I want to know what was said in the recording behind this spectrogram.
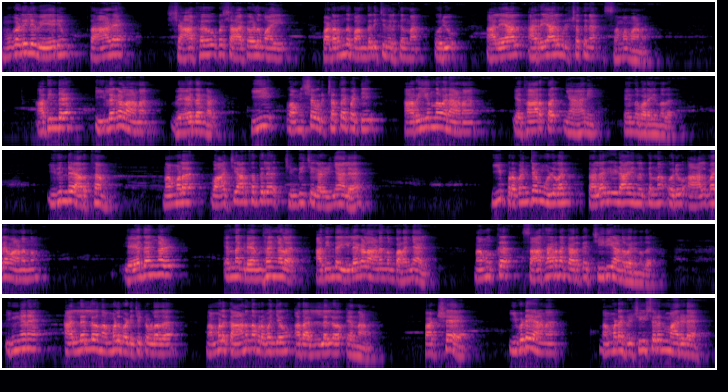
മുകളിൽ വേരും താഴെ ശാഖ ഉപശാഖകളുമായി പടർന്ന് പന്തലിച്ച് നിൽക്കുന്ന ഒരു അലയാൽ അരയാൽ വൃക്ഷത്തിന് സമമാണ്. അതിന്റെ ഇലകളാണ് വേദങ്ങൾ. ഈ വംശവൃക്ഷത്തെപ്പറ്റി അറിയുന്നവനാണ് യഥാർത്ഥ ജ്ഞാനി എന്ന് പറയുന്നത്. ഇതിന്റെ അർത്ഥം നമ്മൾ വാച്യാർത്ഥത്തിൽ ചിന്തിച്ചു കഴിഞ്ഞാൽ ഈ പ്രപഞ്ചം മുഴുവൻ തലകീഴായി നിൽക്കുന്ന ഒരു ആൽമരമാണെന്നും വേദങ്ങൾ എന്ന ഗ്രന്ഥങ്ങൾ അതിന്റെ ഇലകളാണെന്നും പറഞ്ഞാൽ നമുക്ക് സാധാരണക്കാർക്ക് ചിരിയാണ് വരുന്നത്. ഇങ്ങനെ അല്ലല്ലോ നമ്മൾ പഠിച്ചിട്ടുള്ളത്. നമ്മൾ കാണുന്ന പ്രപഞ്ചവും അതല്ലല്ലോ എന്നാണ്. പക്ഷേ ഇവിടെയാണ് നമ്മുടെ ഋഷീശ്വരന്മാരുടെ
